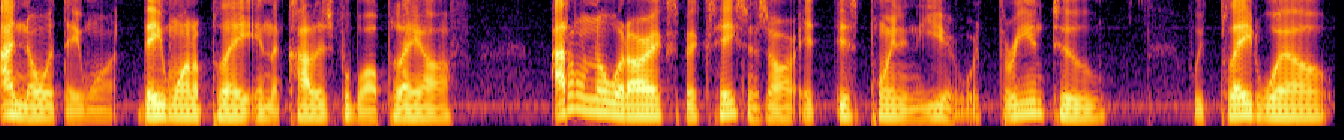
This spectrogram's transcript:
I know what they want. They want to play in the college football playoff. I don't know what our expectations are at this point in the year. We're three and two. We've played well.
